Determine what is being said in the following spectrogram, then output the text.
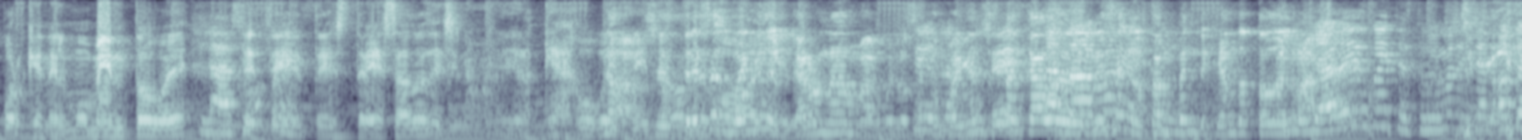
porque en el momento, güey, La te, te, te estresas, güey, de decir, no, mames, ¿y ahora qué hago, güey? No, ¿Y se estresa el dueño del carro nada más, güey. Los Sí, acompañantes sí. están cagados de risa y lo están sí. pendejeando todo el Y rato. ya ves, güey, te estuvimos diciendo, o te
